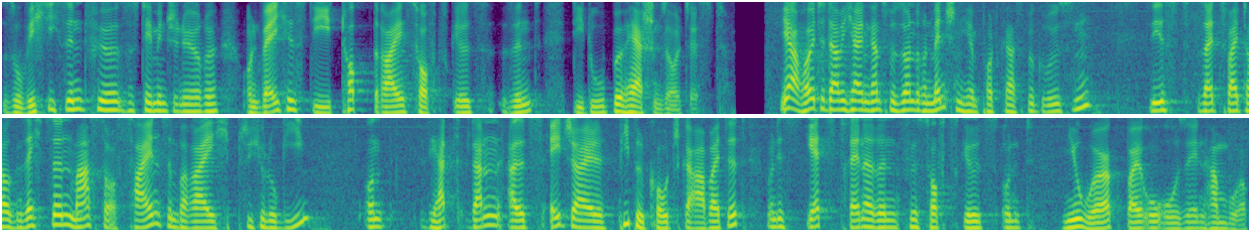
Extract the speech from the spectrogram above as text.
so wichtig sind für Systemingenieure und welches die Top 3 Soft Skills sind, die du beherrschen solltest. Ja, heute darf ich einen ganz besonderen Menschen hier im Podcast begrüßen. Sie ist seit 2016 Master of Science im Bereich Psychologie und sie hat dann als Agile People Coach gearbeitet und ist jetzt Trainerin für Soft Skills und New Work bei OOSE in Hamburg.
